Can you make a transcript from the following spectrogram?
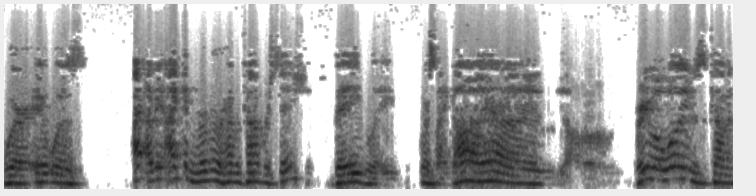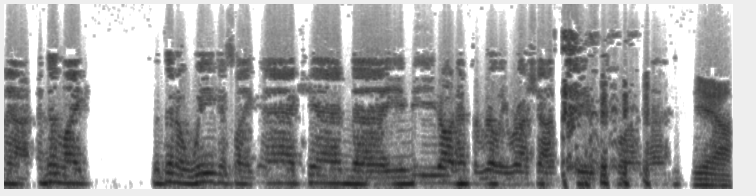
where it was. I, I mean, I can remember having conversations vaguely where it's like, oh yeah, you Remo Williams is coming out, and then like within a week, it's like, eh, Ken, uh, you, you don't have to really rush out to see this one. Uh, Yeah.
